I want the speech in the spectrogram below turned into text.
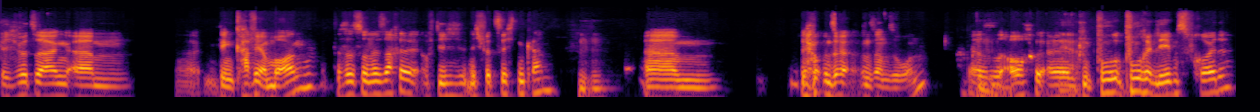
Ich würde sagen, ähm, den Kaffee am Morgen, das ist so eine Sache, auf die ich nicht verzichten kann. Mhm. Ähm, unser, unseren Sohn, das mhm. ist auch äh, ja. pure, pure Lebensfreude.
